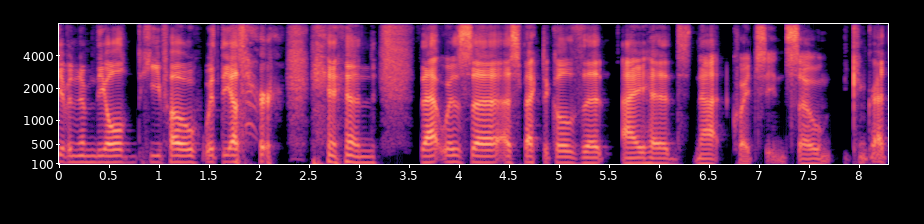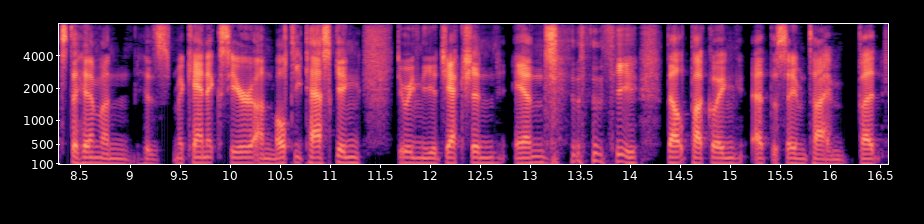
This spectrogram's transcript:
giving him the old heave ho with the other. And that was uh, a spectacle that i had not quite seen. So congrats to him on his mechanics here on multitasking doing the ejection and the belt buckling at the same time. But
